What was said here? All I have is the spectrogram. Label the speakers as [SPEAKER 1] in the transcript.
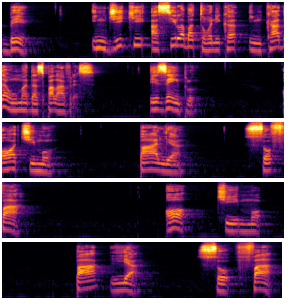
[SPEAKER 1] B. Indique a sílaba tônica em cada uma das palavras. Exemplo: ótimo, palha, sofá. Ótimo, palha, sofá.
